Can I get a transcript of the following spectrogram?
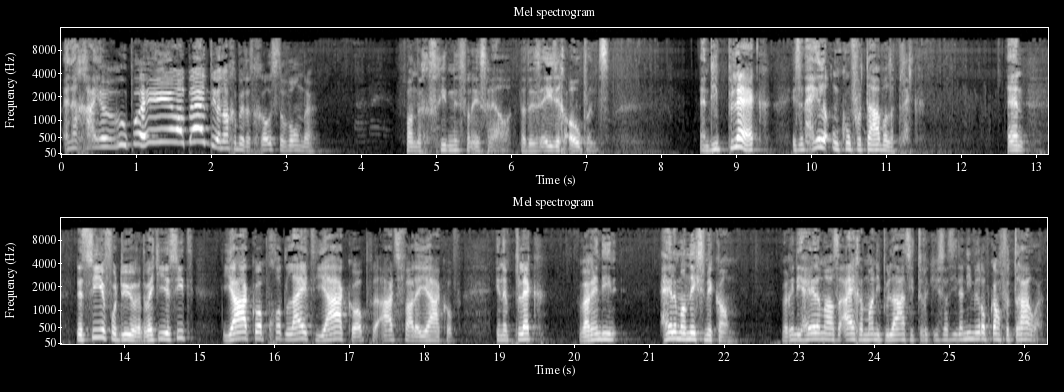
En dan ga je roepen, Heer, waar bent u? En dan gebeurt het grootste wonder van de geschiedenis van Israël. Dat de zee zich opent. En die plek is een hele oncomfortabele plek. En dit zie je voortdurend. Weet je, je ziet Jacob, God leidt Jacob, de aartsvader Jacob, in een plek waarin hij helemaal niks meer kan. Waarin hij helemaal zijn eigen manipulatietrucjes, dat hij daar niet meer op kan vertrouwen.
